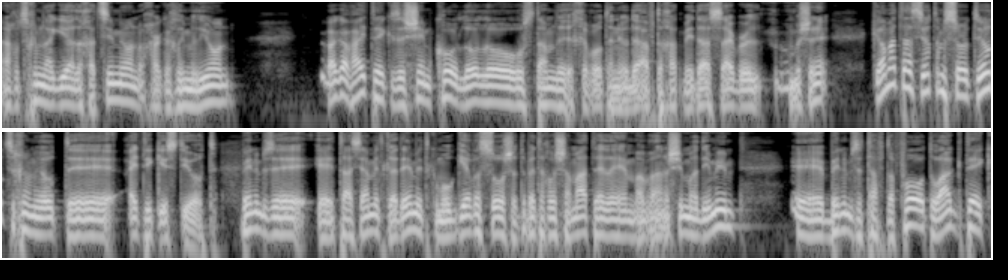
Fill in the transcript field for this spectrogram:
אנחנו צריכים להגיע לחצי מיליון ואחר כך למיליון. ואגב הייטק זה שם קוד לא לא סתם לחברות אני יודע אבטחת מידע סייבר לא משנה גם התעשיות המסורתיות צריכים להיות אה, הייטקיסטיות. בין אם זה אה, תעשייה מתקדמת כמו גבסור שאתה בטח לא שמעת עליהם אבל אנשים מדהימים אה, בין אם זה טפטפות או אגטק.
